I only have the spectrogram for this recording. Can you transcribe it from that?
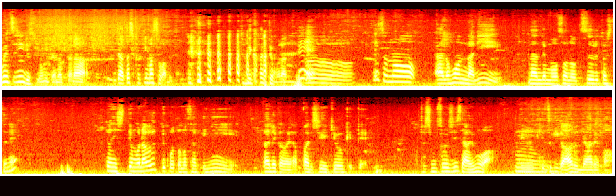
別にいいですよ、みたいになったら、じゃあ私書きますわ、みたいな。人に書いてもらって、で、その、あの本なり、何でもそのツールとしてね、人に知ってもらうってことの先に、誰かがやっぱり刺激を受けて、私もそういう人生歩むわ、っていう気づきがあるんであれば、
